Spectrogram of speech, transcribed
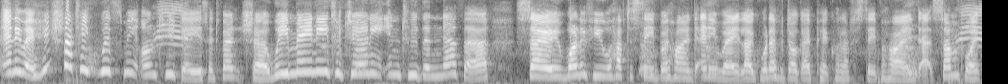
Anyway, who should I take with me on today's adventure? We may need to journey into the nether, so one of you will have to stay behind anyway. Like, whatever dog I pick will have to stay behind at some point.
